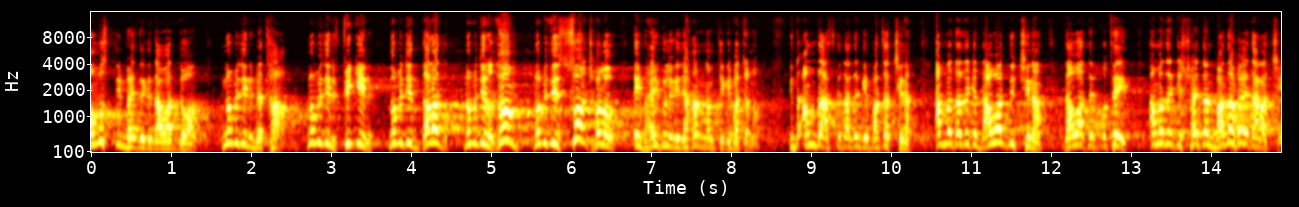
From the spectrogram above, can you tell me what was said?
অমুসলিম ভাইদেরকে দাওয়াত দেওয়া। নবীজির ব্যথা, নবীজির ফিকির, নবীজির দরদ, নবীজির গম, নবীজির সোচ হলো এই ভাইগুলিকে জাহান নাম থেকে বাঁচানো। কিন্তু আমরা আজকে তাদেরকে বাঁচাচ্ছি না, আমরা তাদেরকে দাওয়াত দিচ্ছি না। দাওয়াতের পথে আমাদেরকে শয়তান বাধা হয়ে দাঁড়াচ্ছে।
